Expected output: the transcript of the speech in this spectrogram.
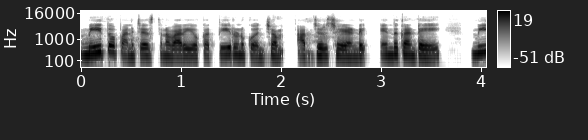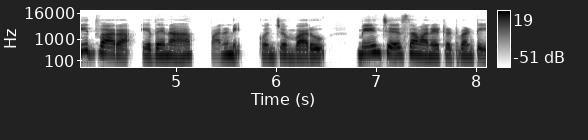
మీతో పనిచేస్తున్న వారి యొక్క తీరును కొంచెం అబ్జర్వ్ చేయండి. ఎందుకంటే మీ ద్వారా ఏదైనా పనిని కొంచెం వారు మేం చేస్తామనేటటువంటి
